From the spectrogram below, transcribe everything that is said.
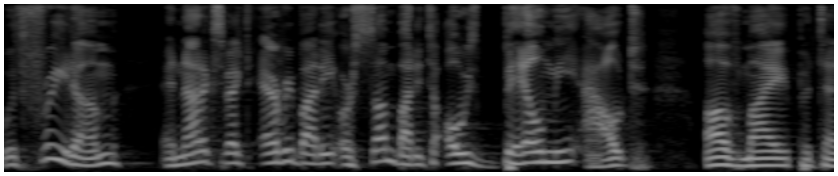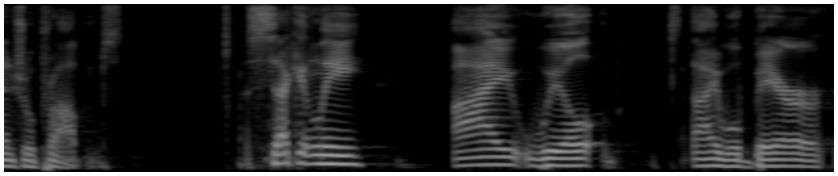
with freedom and not expect everybody or somebody to always bail me out of my potential problems. Secondly, I will I will bear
